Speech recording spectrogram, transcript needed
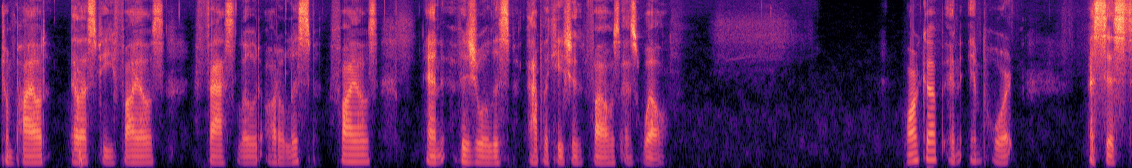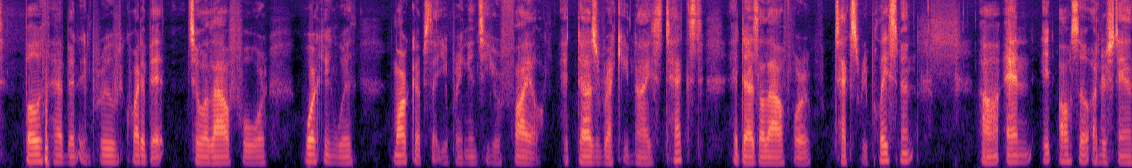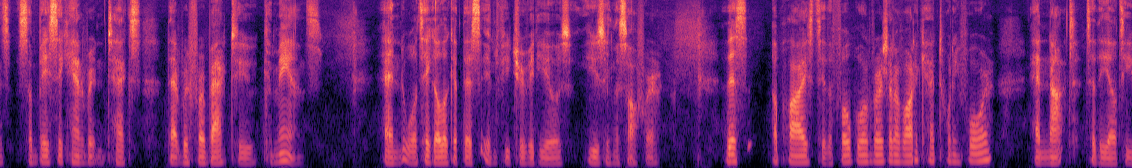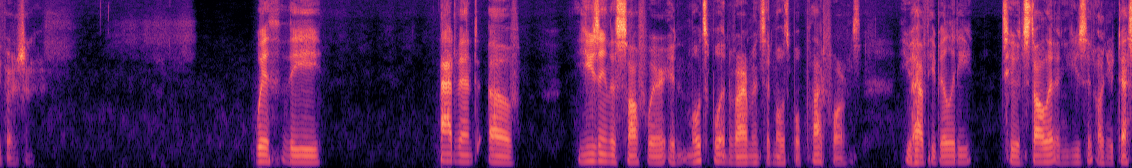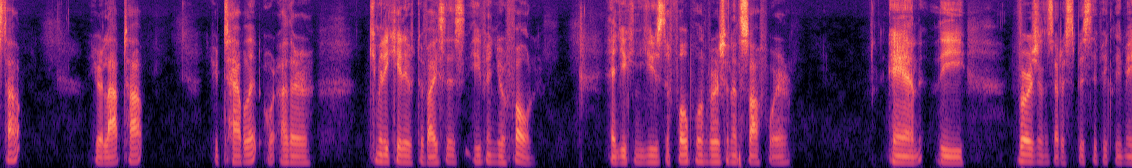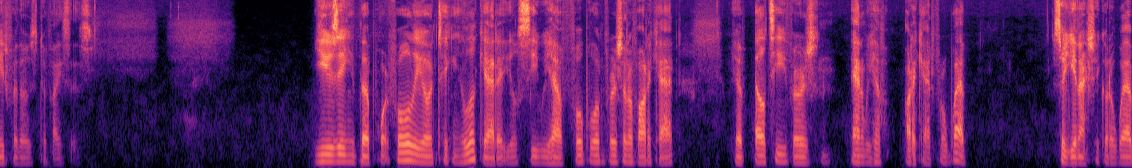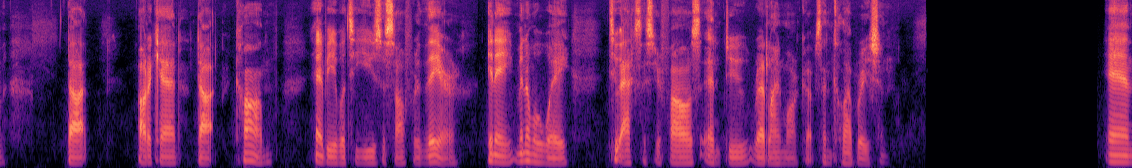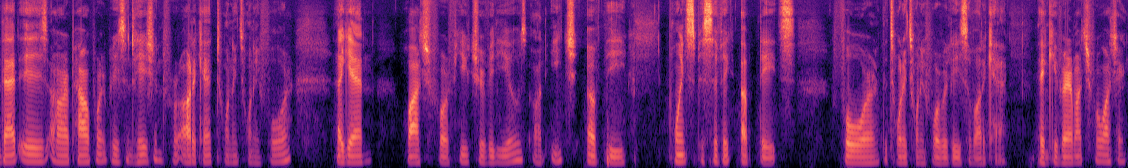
compiled LSP files, fast load AutoLisp files, and Visual Lisp application files as well. Markup and import assist both have been improved quite a bit to allow for working with markups that you bring into your file. It does recognize text. It does allow for text replacement. Uh, and it also understands some basic handwritten text that refer back to commands. And we'll take a look at this in future videos using the software. This applies to the full-blown version of AutoCAD 24 and not to the LT version. With the advent of using the software in multiple environments and multiple platforms, you have the ability to install it and use it on your desktop, your laptop, your tablet, or other communicative devices, even your phone. And you can use the full-blown version of the software and the versions that are specifically made for those devices using the portfolio and taking a look at it, you'll see we have full-blown version of AutoCAD, we have LT version, and we have AutoCAD for web. So you can actually go to web.autocad.com and be able to use the software there in a minimal way to access your files and do redline markups and collaboration. And that is our PowerPoint presentation for AutoCAD 2024. Again, watch for future videos on each of the point-specific updates for the 2024 release of AutoCAD. Thank you very much for watching.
